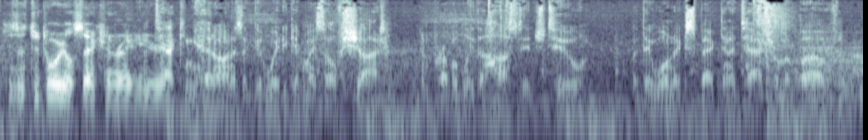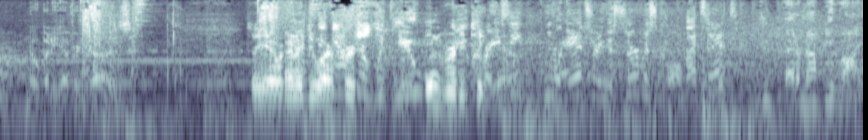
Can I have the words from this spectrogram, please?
This is a tutorial section right here. Attacking head-on is a good way to get myself shot. And probably the hostage, too. But they won't expect an attack from above. Nobody ever does. So yeah, we're gonna do our first inverted takedown. We were answering a service call. That's it. You better not be lying.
